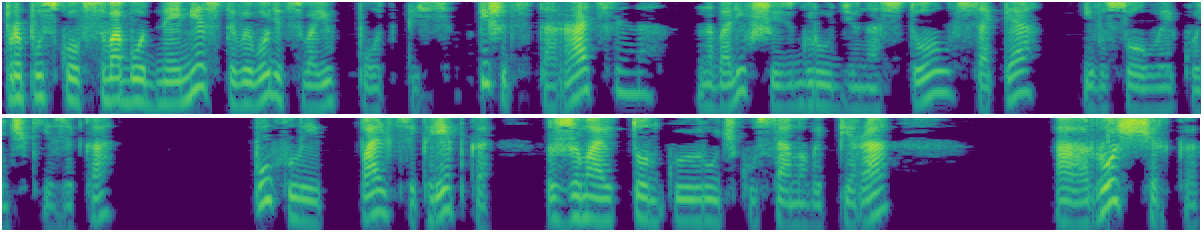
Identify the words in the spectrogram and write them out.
пропусков свободное место, выводит свою подпись. Пишет старательно, навалившись грудью на стол, сопя и высовывая кончик языка. Пухлые пальцы крепко сжимают тонкую ручку самого пера, а росчерка,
